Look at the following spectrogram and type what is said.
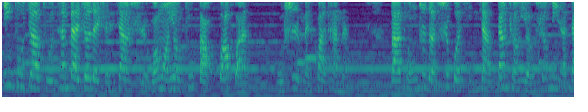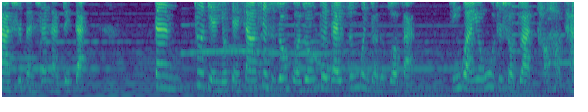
印度教徒参拜这类神像时，往往用珠宝、花环、服饰美化他们，把铜制的师婆形象当成有生命的大师本身来对待。但这点有点像现实生活中对待尊贵者的做法，尽管用物质手段讨好他。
